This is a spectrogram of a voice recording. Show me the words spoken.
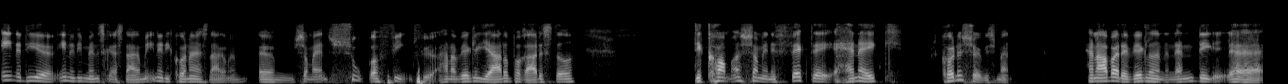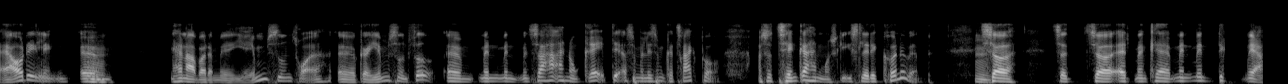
En af, de, øh, en af de mennesker, jeg snakker med, en af de kunder, jeg snakker med, øhm, som er en super fin fyr, han har virkelig hjertet på rette sted. Det kommer som en effekt af, at han er ikke kundeservicemand. Han arbejder i virkeligheden en anden del af afdelingen. Mm. Øhm, han arbejder med hjemmesiden, tror jeg, øh, gør hjemmesiden fed, øh, men, men, men så har han nogle greb der, som man ligesom kan trække på, og så tænker han måske slet ikke kundevendt. Mm. Så, så, så at man kan, men, men det, ja,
